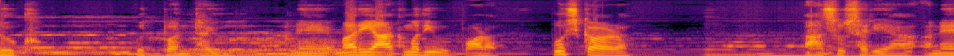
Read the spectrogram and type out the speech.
દુઃખ ઉત્પન્ન થયું અને મારી આંખમાંથી પણ પુષ્કળ આંસુ સર્યા અને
